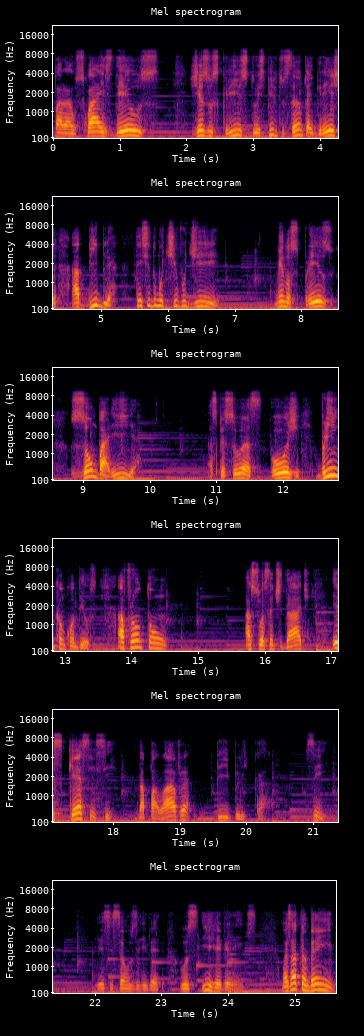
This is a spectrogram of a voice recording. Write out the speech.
para os quais Deus, Jesus Cristo, o Espírito Santo, a igreja, a Bíblia tem sido motivo de menosprezo, zombaria. As pessoas hoje brincam com Deus, afrontam a sua santidade, esquecem-se da palavra bíblica. Sim, esses são os, irrever... os irreverentes. Mas há também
